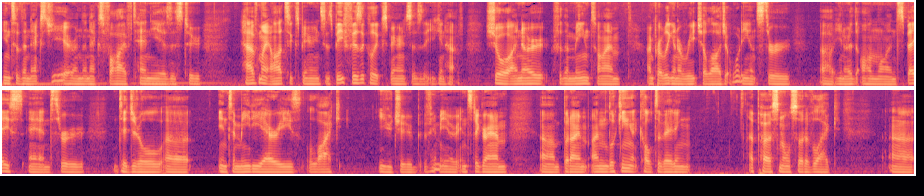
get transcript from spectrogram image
into the next year and the next five ten years is to have my arts experiences be physical experiences that you can have. Sure, I know for the meantime, I'm probably going to reach a larger audience through, uh, you know, the online space and through digital uh, intermediaries like YouTube, Vimeo, Instagram. Um, but I'm I'm looking at cultivating a personal sort of like uh,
